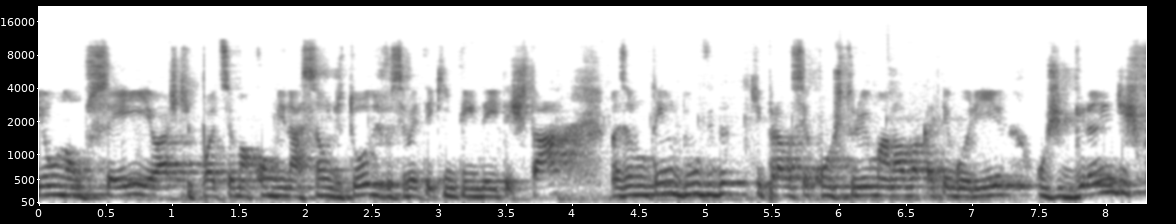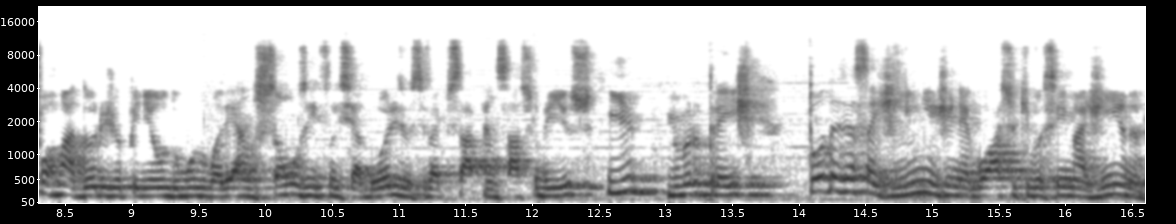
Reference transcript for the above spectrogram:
eu não sei. Eu acho que pode ser uma combinação de todos, você vai ter que entender e testar. Mas eu não tenho dúvida que para você construir uma nova categoria, os grandes formadores de opinião do mundo moderno são os influenciadores, você vai precisar pensar sobre isso. E, número três, todas essas linhas de negócio que você imagina,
